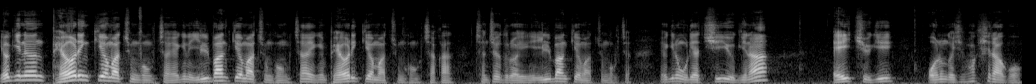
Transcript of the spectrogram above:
여기는 베어링 끼워 맞춤 공차, 여기는 일반 끼워 맞춤 공차, 여기는 베어링 끼워 맞춤 공차가 전체로 들어가 여기 일반 끼워 맞춤 공차. 여기는 우리가 G6이나 H6이 오는 것이 확실하고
